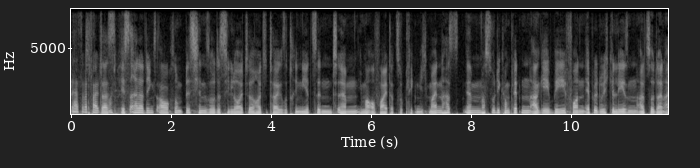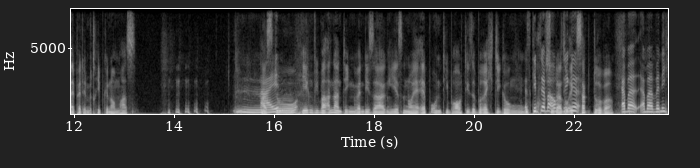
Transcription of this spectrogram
hast du was falsch Das gemacht. ist allerdings auch so ein bisschen so, dass die Leute heutzutage so trainiert sind, ähm, immer auf Weiter zu klicken. Ich meine, hast, ähm, hast du die kompletten AGB von Apple durchgelesen, als du dein iPad in Betrieb genommen hast? Nein. Hast du irgendwie bei anderen Dingen, wenn die sagen, hier ist eine neue App und die braucht diese Berechtigung? Es gibt aber auch da so Dinge- exakt drüber. aber, aber wenn ich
